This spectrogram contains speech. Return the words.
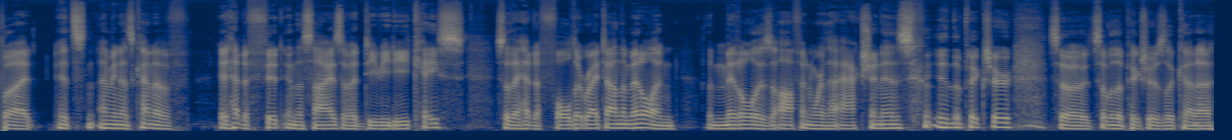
but it's, I mean, it's kind of, it had to fit in the size of a DVD case. So they had to fold it right down the middle, and the middle is often where the action is in the picture. So some of the pictures look kind of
